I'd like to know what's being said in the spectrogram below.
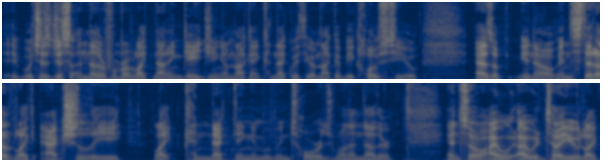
it- which is just another form of like not engaging. I'm not going to connect with you. I'm not going to be close to you. As a you know, instead of like actually like connecting and moving towards one another. And so I would I would tell you like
